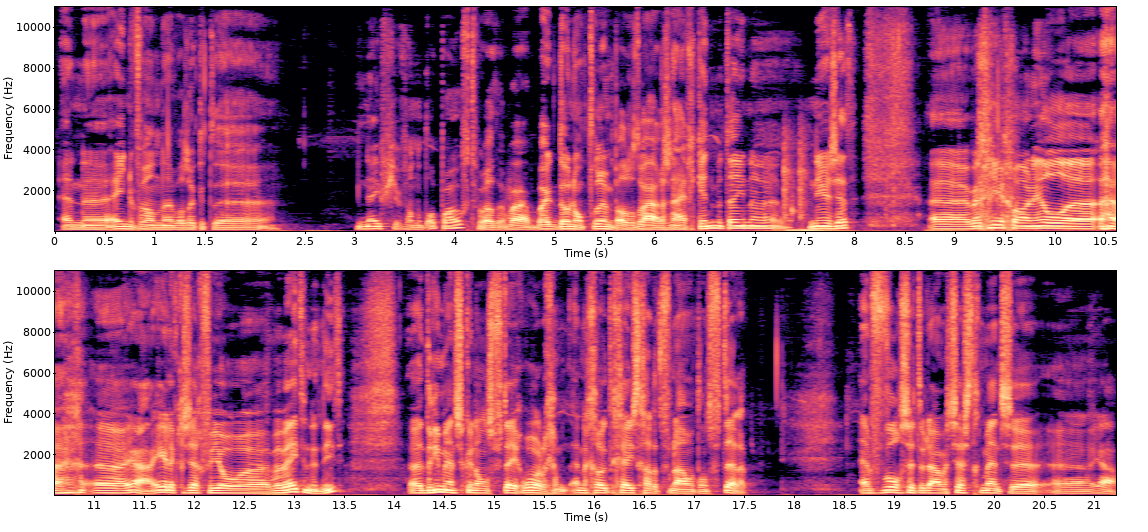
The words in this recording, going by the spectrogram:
En eh een eh, was ook het eh, neefje van het opperhoofd. Waar, waar, waar Donald Trump als het ware zijn eigen kind meteen eh, neerzet. Eh, werd hier gewoon heel eh, eh, ja, eerlijk gezegd van joh, eh, we weten het niet. Eh, drie mensen kunnen ons vertegenwoordigen en de grote geest gaat het vanavond ons vertellen. En vervolgens zitten we daar met 60 mensen, eh, ja,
